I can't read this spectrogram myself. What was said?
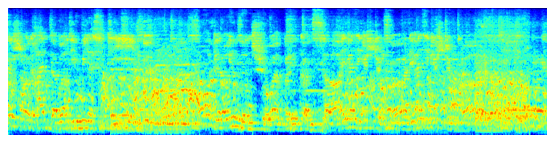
Que je regrette d'avoir dit oui à Steve Oh, puis alors il nous donne chaud un peu comme ça. Et vas-y que je te colle, et vas-y que je te colle.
